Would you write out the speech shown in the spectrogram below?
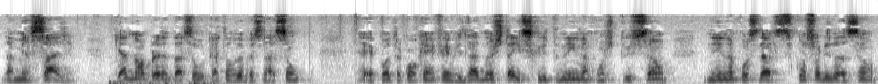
na mensagem, que a não apresentação do cartão da vacinação é, contra qualquer enfermidade não está inscrita nem na Constituição, nem na consolidação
